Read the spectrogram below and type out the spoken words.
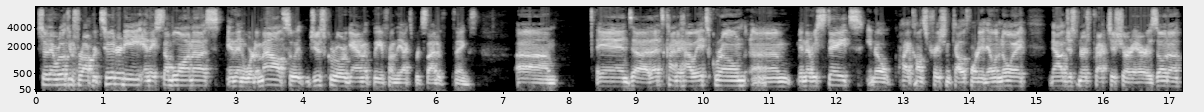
So they were looking for opportunity and they stumble on us and then word of mouth. So it just grew organically from the expert side of things. Um, and uh, that's kind of how it's grown um, in every state, you know, high concentration in California and Illinois, now just nurse practitioner in Arizona.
